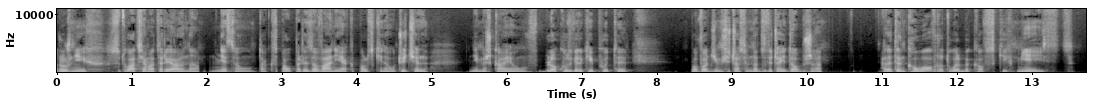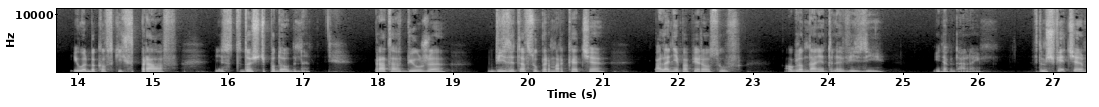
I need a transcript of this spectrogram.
różni ich sytuacja materialna, nie są tak spauperyzowani jak polski nauczyciel, nie mieszkają w bloku z wielkiej płyty, powodzi mi się czasem nadzwyczaj dobrze, ale ten kołowrót welbekowskich miejsc i welbekowskich spraw jest dość podobny. Praca w biurze, wizyta w supermarkecie, palenie papierosów, oglądanie telewizji itd. W tym świecie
